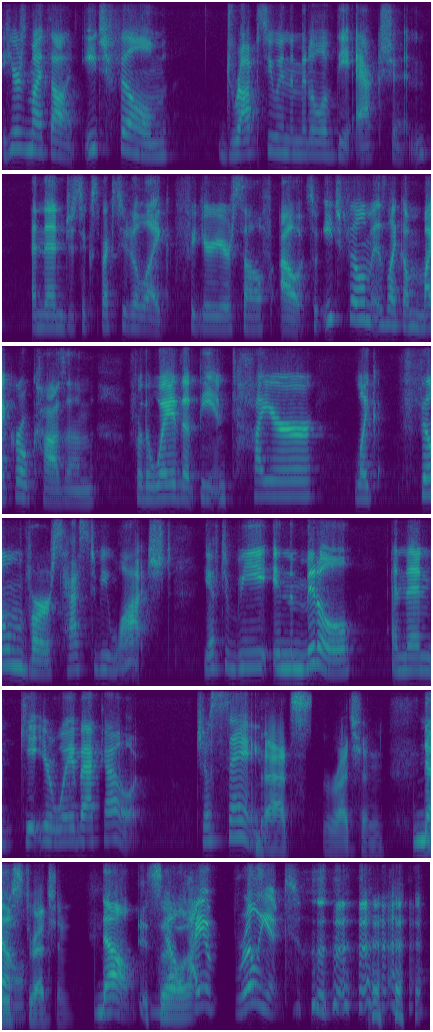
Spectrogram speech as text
here's my thought. Each film drops you in the middle of the action and then just expects you to like figure yourself out. So each film is like a microcosm for the way that the entire like film verse has to be watched. You have to be in the middle and then get your way back out. Just saying. that's stretching. no. You're stretching. No. So- no, I am brilliant.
